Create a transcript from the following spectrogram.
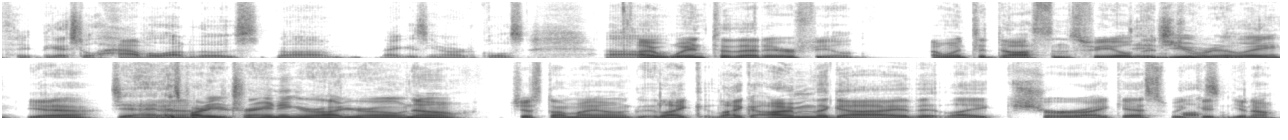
think, I still have a lot of those um, magazine articles. I Um, went to that airfield. I went to Dawson's Field. Did you Jordan. really? Yeah. Did- As part of your training or on your own? No, just on my own. Like, like I'm the guy that, like, sure, I guess we Awesome. could, you know,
